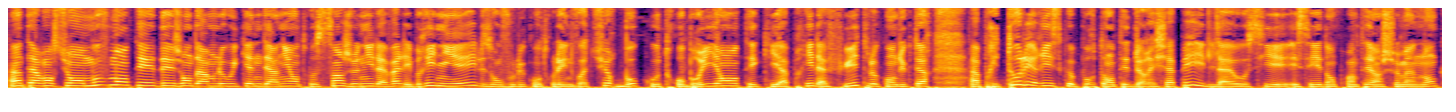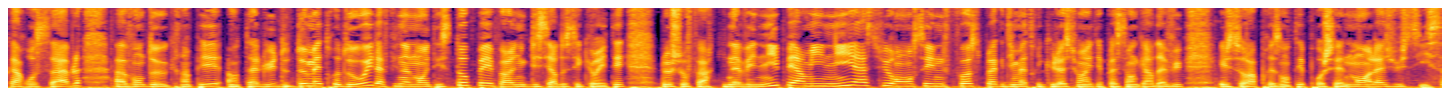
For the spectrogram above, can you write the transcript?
Intervention mouvementée des gendarmes le week-end dernier entre Saint-Genis, Laval et Brigné. Ils ont voulu contrôler une voiture beaucoup trop bruyante et qui a pris la fuite. Le conducteur a pris tous les risques pour tenter de leur échapper. Il a aussi essayé d'emprunter un chemin non carrossable avant de grimper un talus de 2 mètres de haut. Il a finalement été stoppé par une glissière de sécurité. Le chauffeur qui n'avait ni permis ni assurance et une fausse plaque d'immatriculation a été placé en garde à vue. Il sera présenté prochainement à la justice.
